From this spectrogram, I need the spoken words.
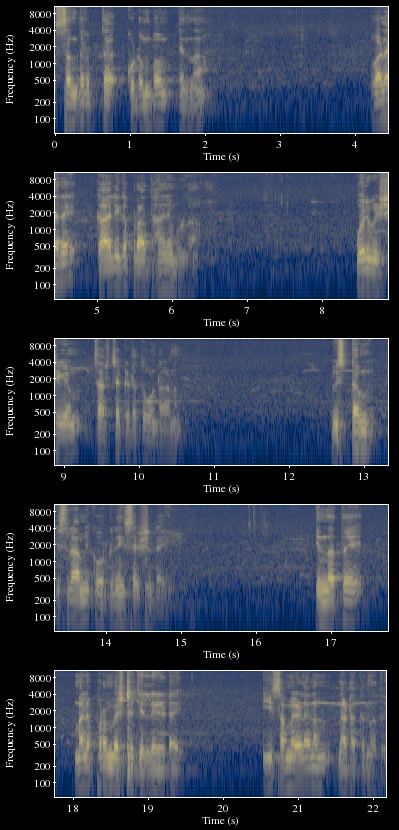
സംതൃപ്ത കുടുംബം എന്ന വളരെ കാലിക പ്രാധാന്യമുള്ള ഒരു വിഷയം ചർച്ചക്കെടുത്തുകൊണ്ടാണ് വിസ്റ്റം ഇസ്ലാമിക് ഓർഗനൈസേഷന്റെ ഇന്നത്തെ മലപ്പുറം വെസ്റ്റ് ജില്ലയുടെ ഈ സമ്മേളനം നടക്കുന്നത്.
